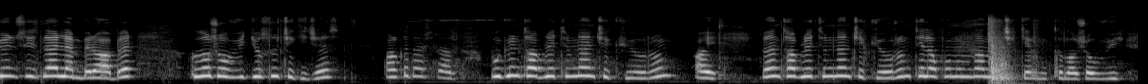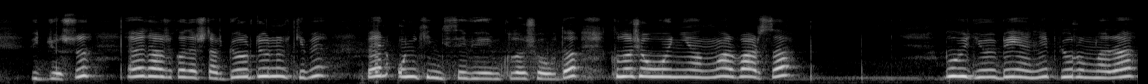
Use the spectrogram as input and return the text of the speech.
Bugün sizlerle beraber Clash of videosu çekeceğiz. Arkadaşlar bugün tabletimden çekiyorum. Ay ben tabletimden çekiyorum. Telefonumdan da çekerim Clash of vi- videosu. Evet arkadaşlar gördüğünüz gibi ben 12. seviyeyim Clash of'da. Clash of oynayanlar varsa bu videoyu beğenip yorumlara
